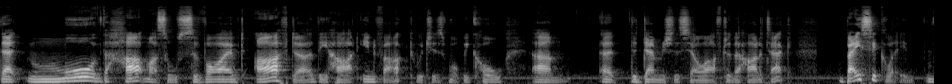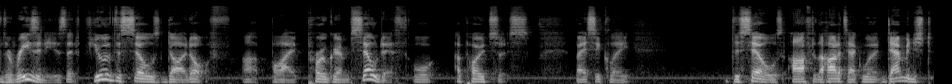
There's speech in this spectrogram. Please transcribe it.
that more of the heart muscle survived after the heart infarct, which is what we call um, uh, the damage to the cell after the heart attack. Basically, the reason is that few of the cells died off uh, by programmed cell death or apoptosis. Basically, the cells after the heart attack weren't damaged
